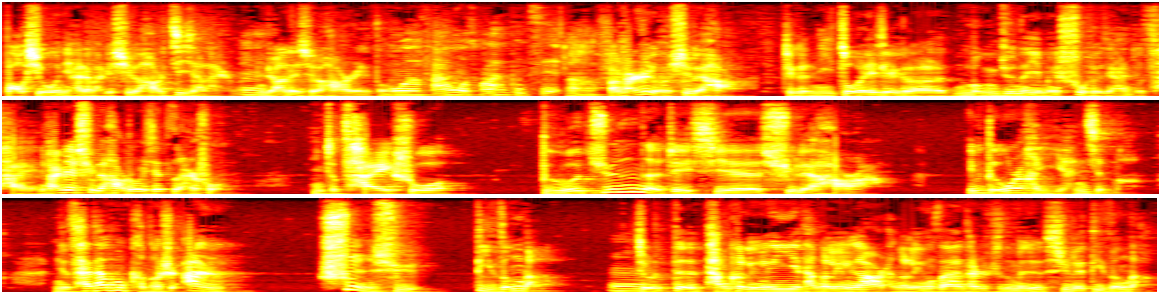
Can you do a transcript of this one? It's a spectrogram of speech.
保修，你还得把这序列号记下来什么？你知道那序列号这个东西？我反正我从来不记。啊，反反正是有序列号。这个你作为这个盟军的一名数学家，你就猜，你发现这序列号都是一些自然数，你就猜说，德军的这些序列号啊，因为德国人很严谨嘛，你就猜他们可能是按顺序递增的，嗯，就是的坦克零零一、坦克零零二、坦克零零三，它是这么序列递增的。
